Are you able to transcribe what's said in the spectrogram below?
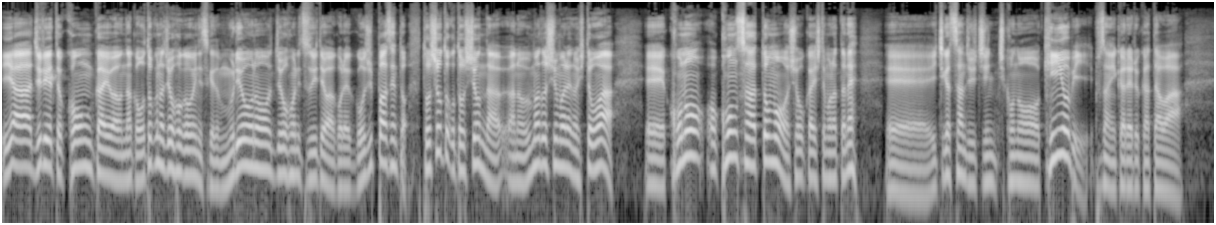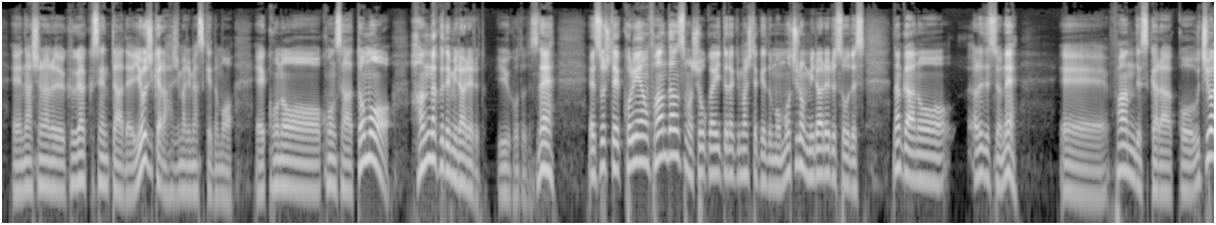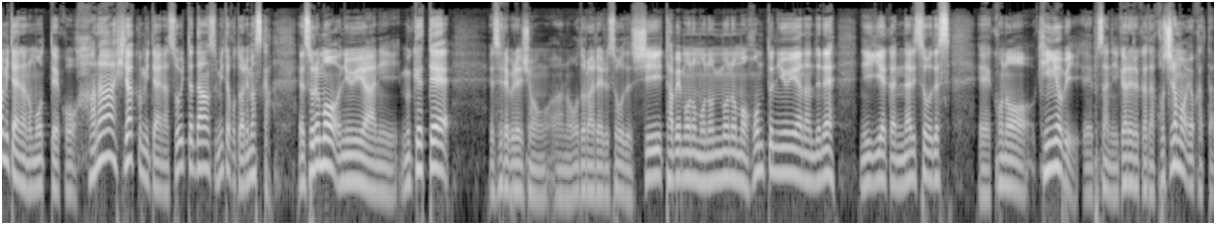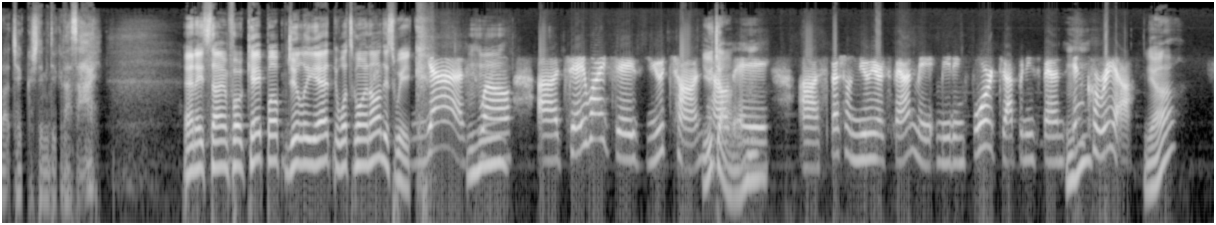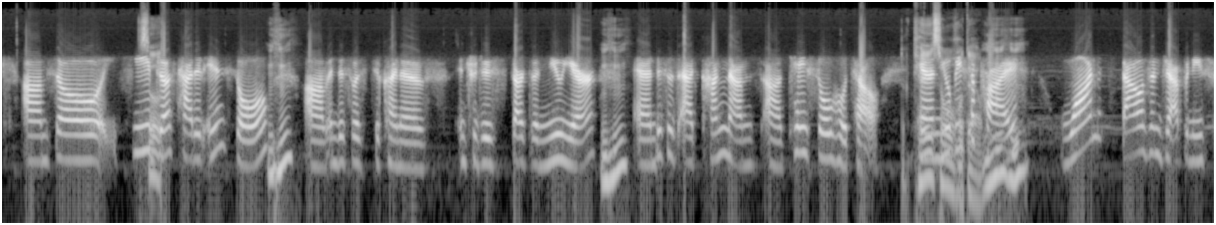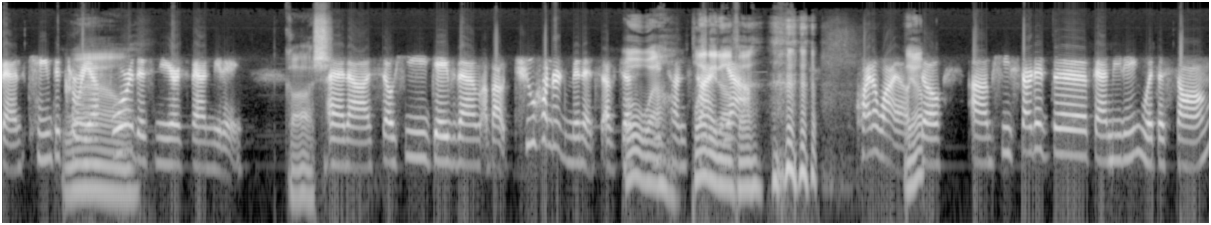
いやージュリエット今回はなんかお得な情報が多いんですけど無料の情報に続いてはこれ50%年男年女あの馬年生まれの人は、えーこのコンサートも紹介してもらったね、えー1月31日この金曜日プサン行かれる方はえーナショナル苦学センターで4時から始まりますけども、えーこのコンサートも半額で見られるということですね、えーそしてコリアンファンダンスも紹介いただきましたけどももちろん見られるそうです。なんかあのあれですよね。えーファンですからこううちわみたいなの持ってこう花開くみたいなそういったダンス見たことありますか、えーそれもニューイヤーに向けてセレブレーションあの踊られるそうですし食べ物も飲み物も本当にニューイヤーなんでね賑やかになりそうです、えーこの金曜日、えープサンに行かれる方こちらもよかったらチェックしてみてください And it's time for K-pop Juliet what's going on this week Yes. Mhm. Well, uh, JYJ's Yu Chan Yu-chan, held a uh, special New Year's fan meeting for Japanese fans in Mhm. Korea. Yeah Um, so he So- just had it in Seoul, Mhm. um, and this was to kind of introduce, start the new year. Mhm. And this is at Gangnam's uh, K Seoul Hotel. And you'll be Hotel. Surprised. mhm. 1,000 Japanese fans came to Korea Wow. for this New Year's fan meeting. Gosh And uh, so he gave them about 200 minutes of just Oh wow plenty time. enough yeah, huh? quite a while. Yep. So um, he started the fan meeting with a song.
